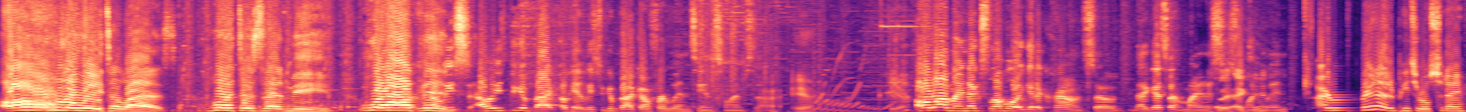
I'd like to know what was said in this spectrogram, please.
all the way to last. What does that mean? What happened? At happened? least, at least we get back. Okay, at least we get back out for Lindsay and Slime stuff. Yeah. Yeah. Oh wow, my next level I get a crown, so I guess that minus Wait, is one win. I ran out of pizza rolls today.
